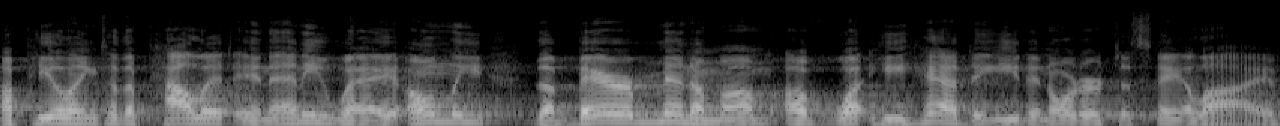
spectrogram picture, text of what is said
appealing to the palate in any way, only the bare minimum of what he had to eat in order to stay alive.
